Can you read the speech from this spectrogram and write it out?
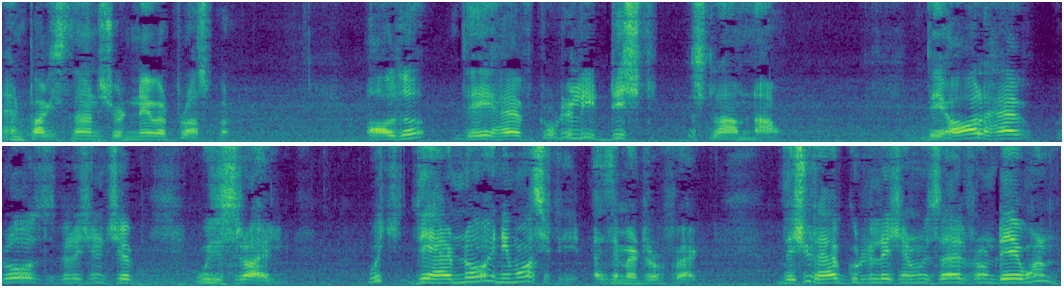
and Pakistan should never prosper. Although they have totally dished Islam now. They all have close relationship with Israel, which they have no animosity, as a matter of fact. They should have good relation with Israel from day one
